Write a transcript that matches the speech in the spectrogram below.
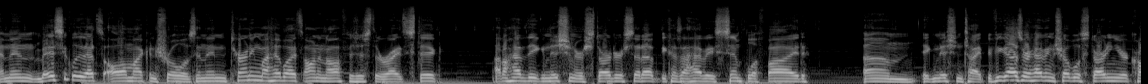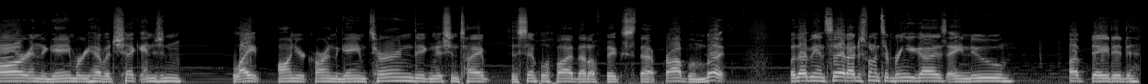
And then basically that's all my controls. And then turning my headlights on and off is just the right stick. I don't have the ignition or starter set up because I have a simplified um, ignition type. If you guys are having trouble starting your car in the game or you have a check engine light on your car in the game, turn the ignition type to simplified. That'll fix that problem. But with that being said, I just wanted to bring you guys a new updated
